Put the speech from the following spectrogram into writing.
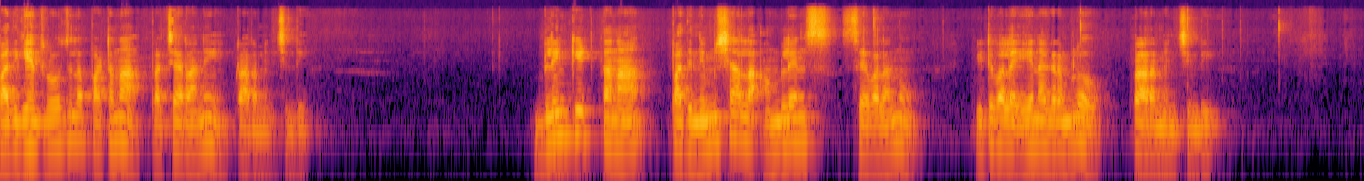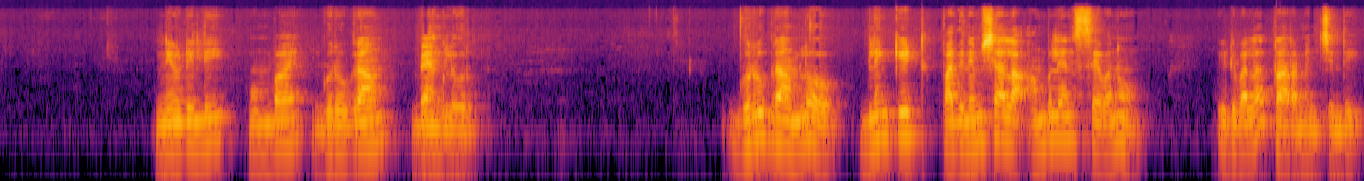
పదిహేను రోజుల పఠన ప్రచారాన్ని ప్రారంభించింది. బ్లింకిట్ తన పది నిమిషాల అంబులెన్స్ సేవలను ఇటీవల ఏ నగరంలో ప్రారంభించింది? న్యూఢిల్లీ ముంబై గురుగ్రామ్ బెంగళూరు. గురుగ్రామ్లో బ్లింకిట్ పది నిమిషాల అంబులెన్స్ సేవను ఇటీవల ప్రారంభించింది.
